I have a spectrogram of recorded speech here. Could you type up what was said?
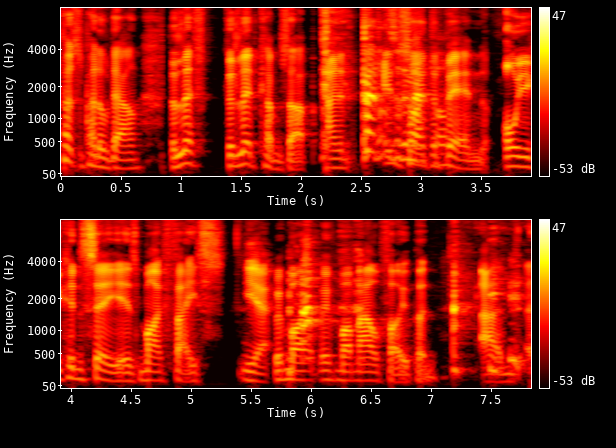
puts the pedal down, the lift, the lid comes up, and Pedal to the inside the, bin, all you can see is my face Yeah. with my with my mouth open and uh,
